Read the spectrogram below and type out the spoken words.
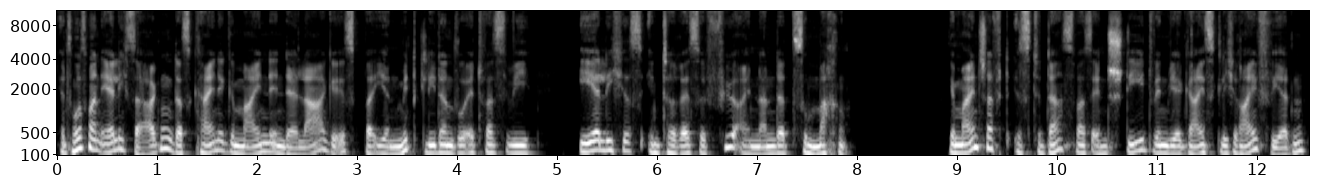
Jetzt muss man ehrlich sagen, dass keine Gemeinde in der Lage ist, bei ihren Mitgliedern so etwas wie ehrliches Interesse füreinander zu machen. Gemeinschaft ist das, was entsteht, wenn wir geistlich reif werden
